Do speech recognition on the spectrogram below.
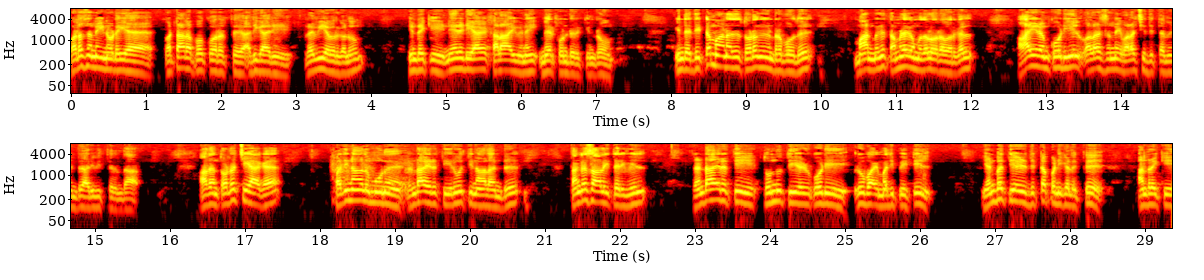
வடசென்னையினுடைய வட்டார போக்குவரத்து அதிகாரி ரவி அவர்களும் இன்றைக்கு நேரடியாக கள ஆய்வினை மேற்கொண்டிருக்கின்றோம். இந்த திட்டமானது தொடங்குகின்ற போது மாண்புமிகு தமிழக முதல்வர் அவர்கள் ஆயிரம் கோடியில் வடசென்னை வளர்ச்சி திட்டம் என்று அறிவித்திருந்தார். அதன் தொடர்ச்சியாக பதினாலு மூணு ரெண்டாயிரத்தி இருபத்தி நாலு அன்று தங்கசாலை தெருவில் ரெண்டாயிரத்தி தொண்ணூற்றி ஏழு கோடி ரூபாய் மதிப்பீட்டில் எண்பத்தி ஏழு திட்டப்பணிகளுக்கு அன்றைக்கு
